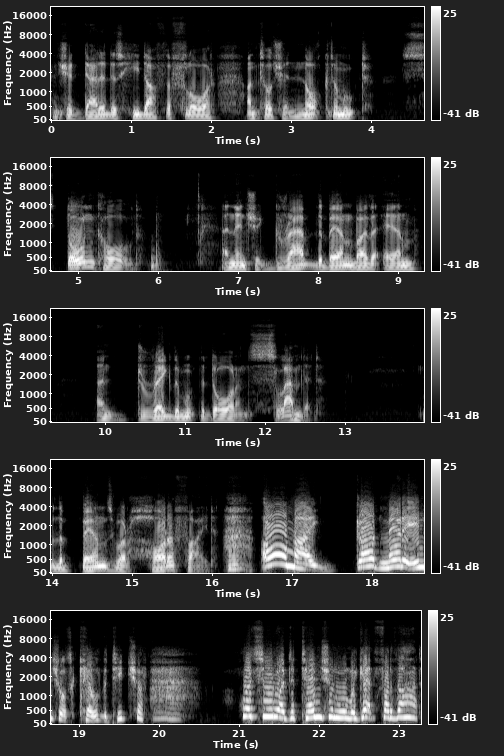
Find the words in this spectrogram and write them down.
and she dadded his head off the floor until she knocked him out, stone cold. And then she grabbed the bairn by the arm and dragged them out the door and slammed it. The bairns were horrified. Oh my God, Mary Angel's killed the teacher. What sort of a detention will we get for that?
